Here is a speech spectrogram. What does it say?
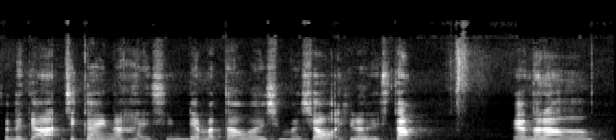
それでは次回の配信でまたお会いしましょう。ひろでした。さよなら。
